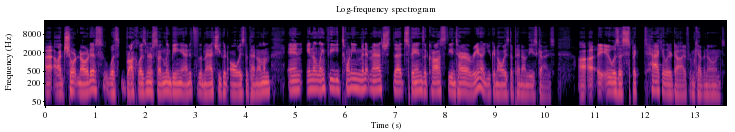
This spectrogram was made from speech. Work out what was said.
Uh, on short notice, with Brock Lesnar suddenly being added to the match, you could always depend on them. And in a lengthy 20 minute match that spans across the entire arena, you can always depend on these guys. Uh, it it was a spectacular dive from Kevin Owens.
